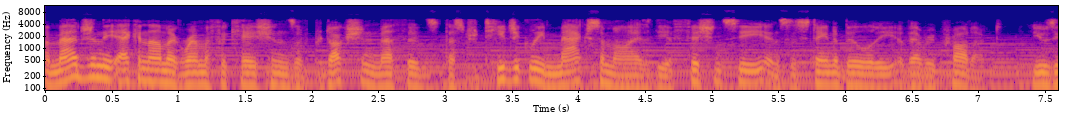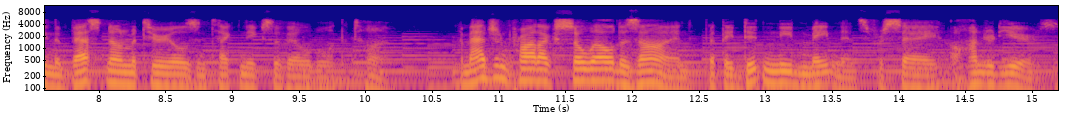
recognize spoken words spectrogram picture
Imagine the economic ramifications of production methods that strategically maximize the efficiency and sustainability of every product, using the best known materials and techniques available at the time. Imagine products so well designed that they didn't need maintenance for, say, a 100 years.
